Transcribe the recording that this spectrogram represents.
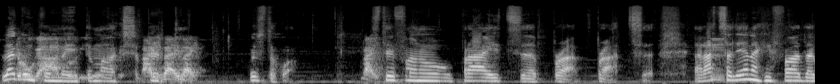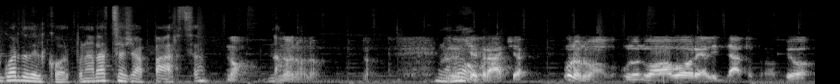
leggo un commento Rios. Max Vai, vai, vai. questo qua vai. Stefano Price Pra- Pratz la razza Mm. aliena che fa da guardia del corpo una razza già apparsa No, No. no, no, no. no. Non nuova. c'è traccia. Uno nuovo, uno nuovo realizzato proprio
